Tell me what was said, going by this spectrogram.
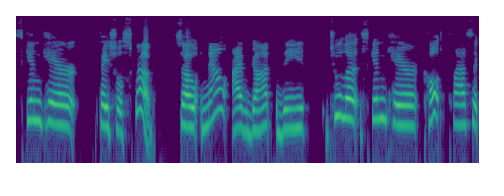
skincare facial scrub. So now I've got the Tula Skincare Cult Classic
